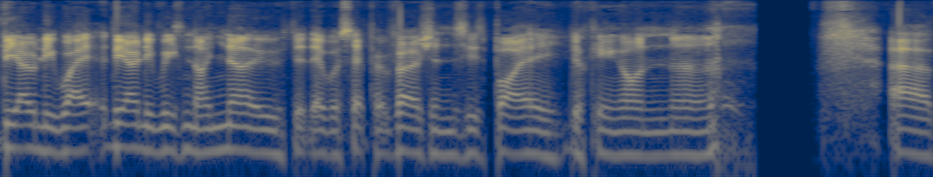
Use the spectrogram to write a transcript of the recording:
the only way, the only reason I know that there were separate versions is by looking on uh, uh,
